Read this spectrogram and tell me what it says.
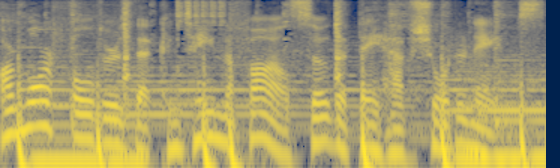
or more folders that contain the file so that they have shorter names.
